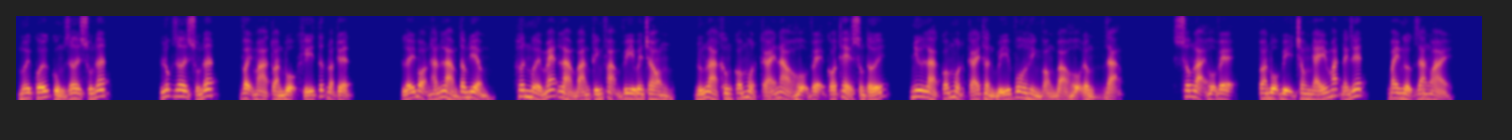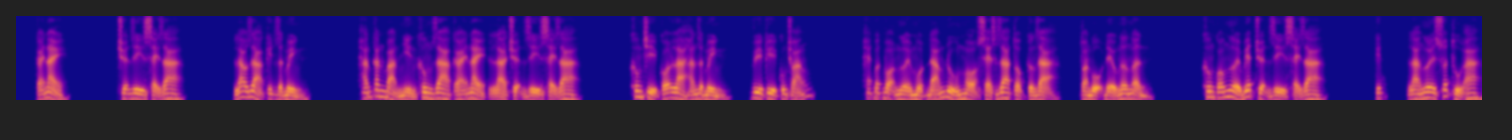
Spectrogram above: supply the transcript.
mới cuối cùng rơi xuống đất. Lúc rơi xuống đất, vậy mà toàn bộ khí tức đoạt tuyệt. Lấy bọn hắn làm tâm điểm, hơn mười mét làm bán kính phạm vi bên trong, đúng là không có một cái nào hộ vệ có thể xông tới, như là có một cái thần bí vô hình vòng bảo hộ đồng dạng. Xông lại hộ vệ, toàn bộ bị trong nháy mắt đánh giết, bay ngược ra ngoài. Cái này, chuyện gì xảy ra? Lao giả kịch giật mình. Hắn căn bản nhìn không ra cái này là chuyện gì xảy ra. Không chỉ có là hắn giật mình, vì kỳ cũng choáng. Hẹn bật bọn người một đám đủ mỏ xẹt gia tộc cường giả toàn bộ đều ngơ ngẩn. Không có người biết chuyện gì xảy ra. Kít, là ngươi xuất thủ a?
